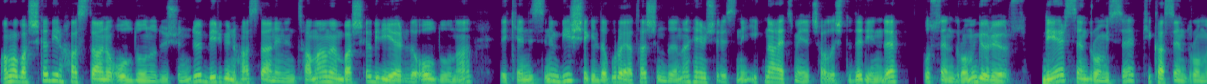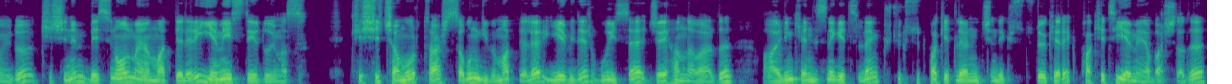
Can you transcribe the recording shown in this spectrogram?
ama başka bir hastane olduğunu düşündü. Bir gün hastanenin tamamen başka bir yerde olduğuna ve kendisinin bir şekilde buraya taşındığına hemşiresini ikna etmeye çalıştı dediğinde bu sendromu görüyoruz. Diğer sendrom ise Pika sendromuydu. Kişinin besin olmayan maddeleri yeme isteği duyması. Kişi çamur, taş, sabun gibi maddeler yiyebilir. Bu ise Ceyhan'da vardı. Aylin kendisine getirilen küçük süt paketlerinin içindeki sütü dökerek paketi yemeye başladı.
